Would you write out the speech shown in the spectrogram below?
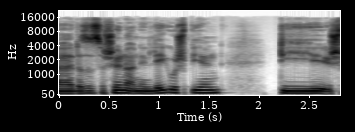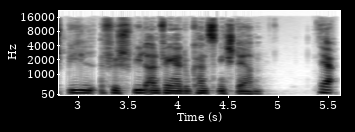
äh, das ist das Schöne an den Lego-Spielen, die Spiel, für Spielanfänger, du kannst nicht sterben. Ja.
